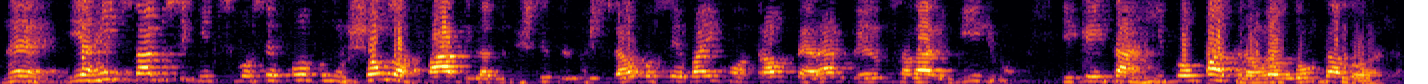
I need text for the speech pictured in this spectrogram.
Né? E a gente sabe o seguinte: se você for no chão da fábrica do distrito industrial, você vai encontrar um operário ganhando salário mínimo e quem está rico é o patrão, é o dono da loja.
